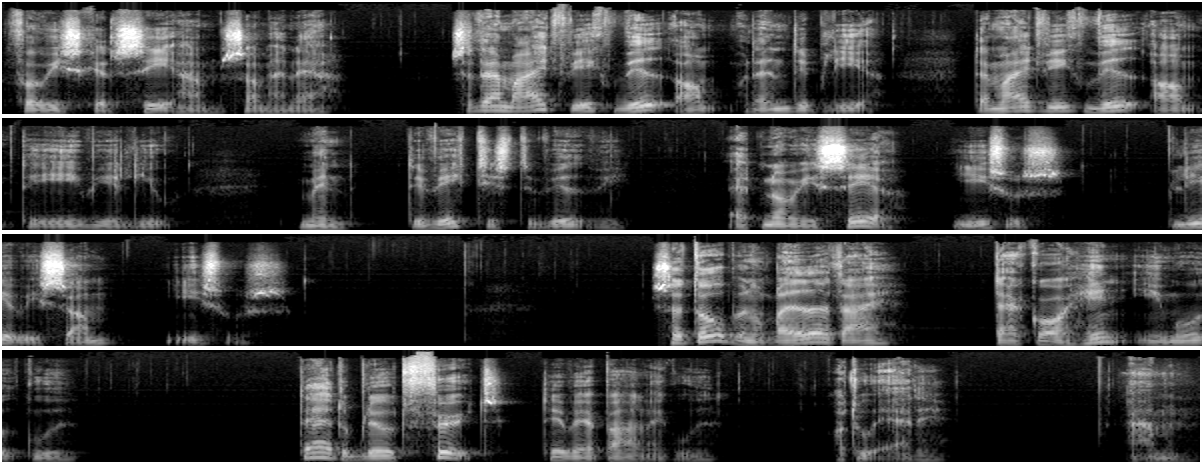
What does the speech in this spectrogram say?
for vi skal se ham, som han er. Så der er meget, vi ikke ved om, hvordan det bliver. Der er meget, vi ikke ved om det evige liv. Men det vigtigste ved vi, at når vi ser Jesus, bliver vi som Jesus. Så dåben redder dig, der går hen imod Gud. Der er du blevet født til at være barn af Gud, og du er det. Amen.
